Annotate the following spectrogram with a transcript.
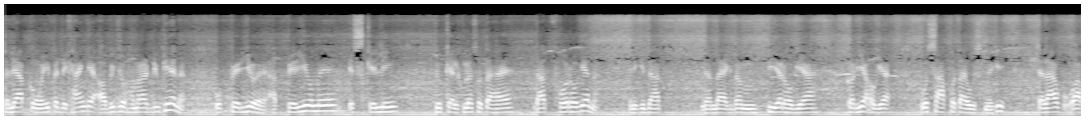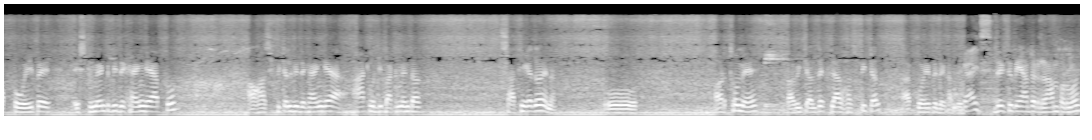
चलिए आपको वहीं पे दिखाएँगे। अभी जो हमारा ड्यूटी है ना वो पेरियो है। अब पेरियो में स्केलिंग जो कैलकुलस होता है दांत फोर हो गया ना? यानी कि दांत गंदा एकदम पियर हो गया करिया हो गया वो साफ़ होता है उसमें कि चला आप, आपको वहीं पे इंस्ट्रूमेंट भी दिखाएँगे आपको और हॉस्पिटल भी दिखाएँगे आठ वो डिपार्टमेंट था साथी का जो है ना? वो अर्थों में तो अभी चलते फ़िलहाल हॉस्पिटल आपको वहीं पे दिखा दें गाइस देख सकते हैं यहाँ पे राम पर्वत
